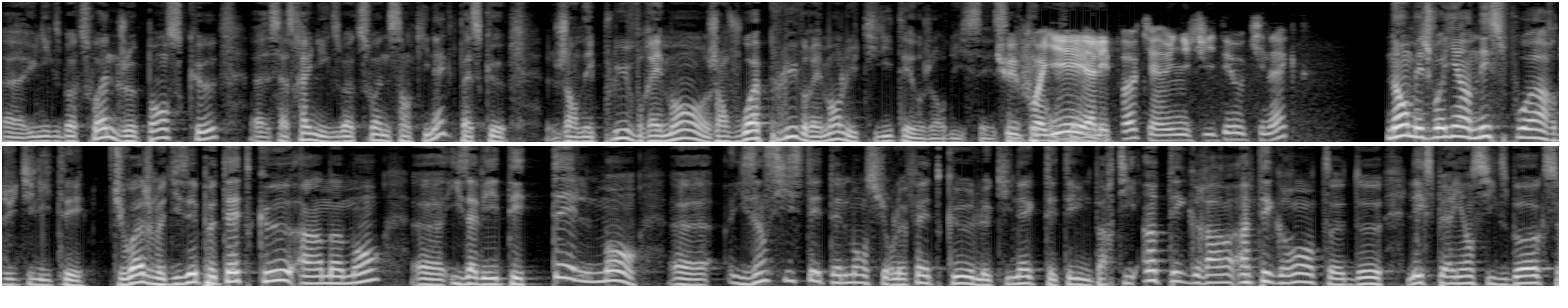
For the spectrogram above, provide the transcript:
euh, une Xbox One, je pense que euh, ça sera une Xbox One sans Kinect parce que j'en ai plus vraiment, j'en vois plus vraiment l'utilité aujourd'hui. C'est Tu voyais à l'époque une utilité au Kinect? Non, mais je voyais un espoir d'utilité. Tu vois, je me disais peut-être que à un moment, euh, ils avaient été tellement, euh, ils insistaient tellement sur le fait que le Kinect était une partie intégrante de l'expérience Xbox.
